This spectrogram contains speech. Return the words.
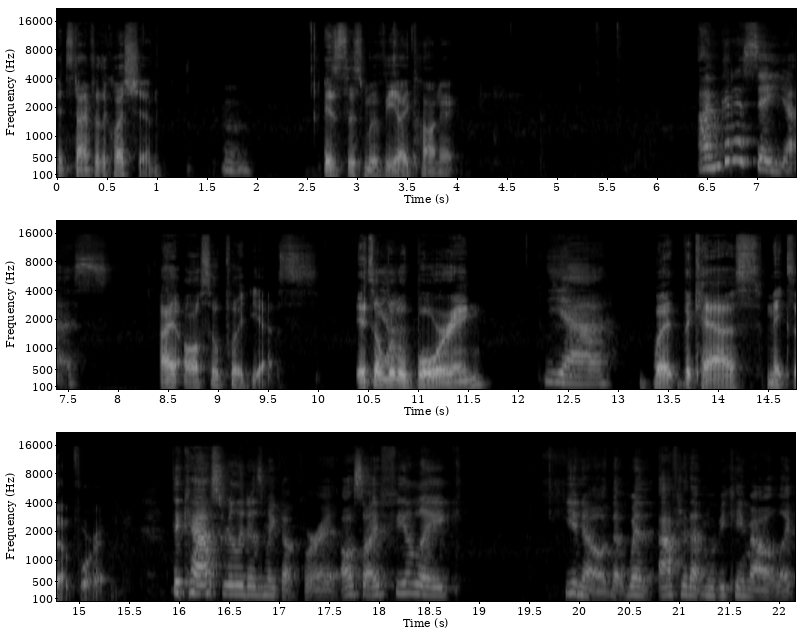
it's time for the question: Mm. Is this movie iconic? I'm gonna say yes. I also put yes. It's a Yeah. little boring, Yeah. but the cast makes up for it. The cast really does make up for it. Also, I feel like you know that when after that movie came out like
